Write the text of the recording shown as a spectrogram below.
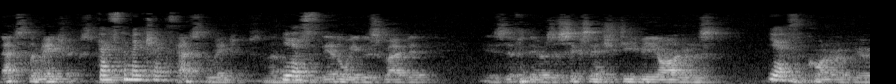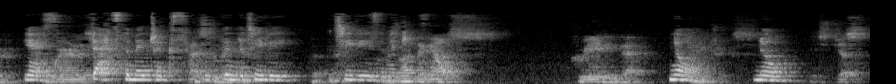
that's the matrix. That's the matrix. That's the matrix. In other Yes. words, the other way you described it is if there was a six-inch TV on in this- in the corner of your Yes. awareness. That's the matrix That's the within matrix. the TV. but The TV is the matrix. There's nothing else creating that No. matrix. No. It's just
